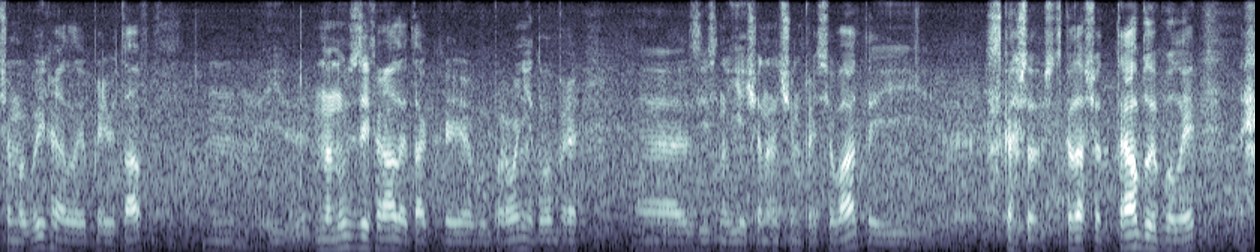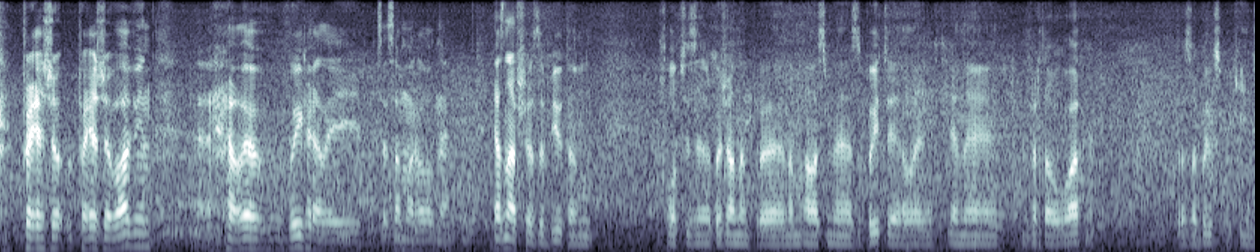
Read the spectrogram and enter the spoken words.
що ми виграли, привітав. І На нуль зіграли, так і в обороні добре. Е, Звісно, є ще над чим працювати. І е, скажу- сказав, що трабли були. Пережив- Переживав він, е, але виграли, і це саме головне. Я знав, що я заб'ю там. Хлопці з Азербайджану е, намагалися мене збити, але я не звертав уваги, то забив спокійно.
